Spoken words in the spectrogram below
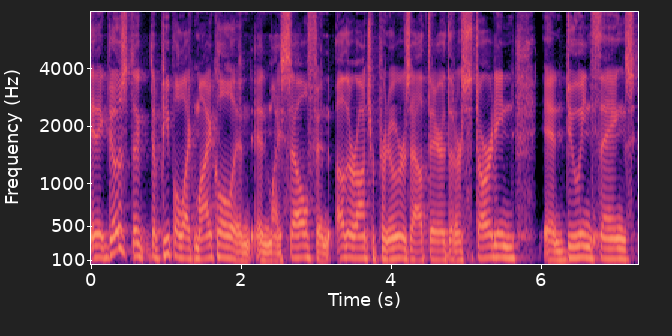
and it goes to, to people like Michael and, and myself and other entrepreneurs out there that are starting and doing things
